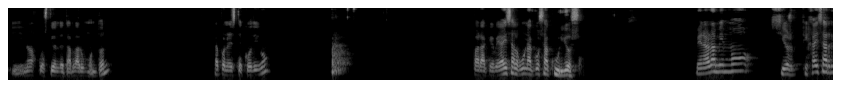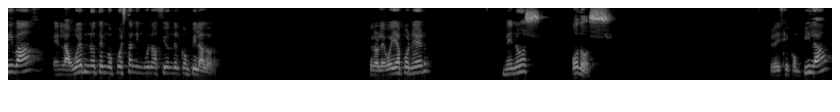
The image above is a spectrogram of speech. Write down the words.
y no es cuestión de tardar un montón. Voy a poner este código para que veáis alguna cosa curiosa. Bien, ahora mismo, si os fijáis arriba, en la web no tengo puesta ninguna opción del compilador pero le voy a poner menos O2. Veréis que compila,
